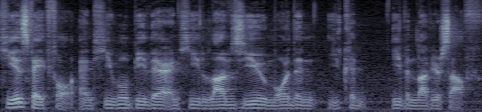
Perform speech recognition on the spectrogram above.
he is faithful and he will be there and he loves you more than you could even love yourself.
